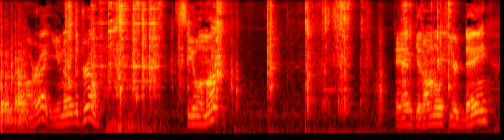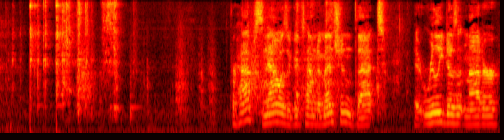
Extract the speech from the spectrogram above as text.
All right, you know the drill. Seal them up and get on with your day. Perhaps now is a good time to mention that it really doesn't matter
